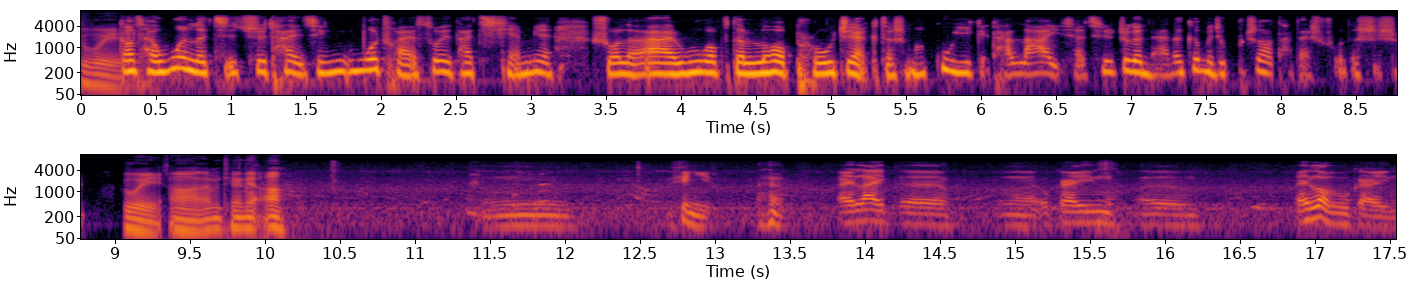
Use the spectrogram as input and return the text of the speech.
对，刚才问了几句，他已经摸出来，所以他前面说了哎 Rule of the Law Project 什么，故意给他拉一下，其实这个男的根本就不知道他在说的是什么。对啊，咱们听听啊。mm, finish. I like Ukraine. I love Ukraine.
